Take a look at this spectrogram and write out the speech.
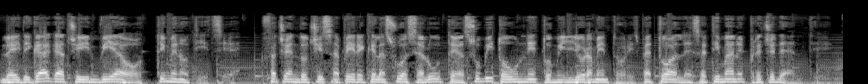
Lady Gaga ci invia ottime notizie, facendoci sapere che la sua salute ha subito un netto miglioramento rispetto alle settimane precedenti.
